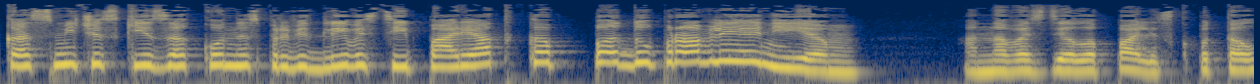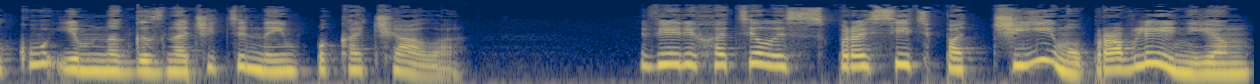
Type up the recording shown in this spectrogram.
«Космические законы справедливости и порядка под управлением!» Она воздела палец к потолку и многозначительно им покачала. Вере хотелось спросить, под чьим управлением,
